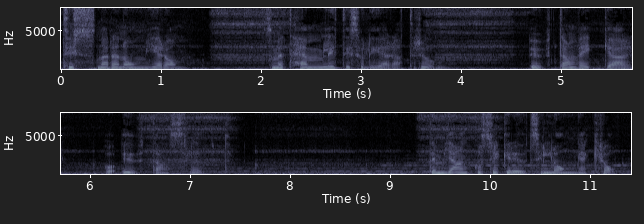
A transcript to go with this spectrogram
Tystnaden omger dem som ett hemligt isolerat rum. Utan väggar och utan slut. Demjanko sträcker ut sin långa kropp.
